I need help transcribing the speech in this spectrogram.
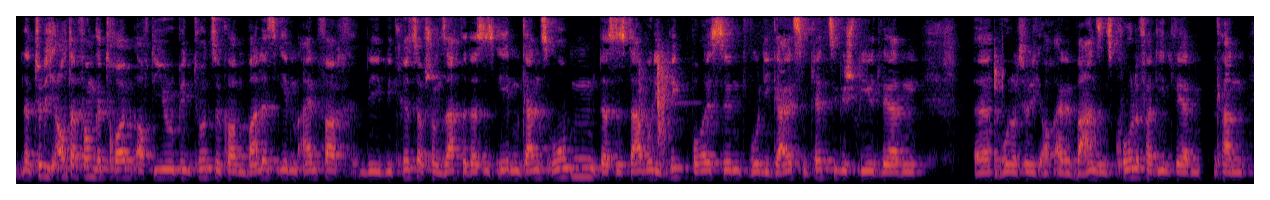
Natürlich auch davon geträumt, auf die European Tour zu kommen, weil es eben einfach, wie, wie Christoph schon sagte, das ist eben ganz oben, das ist da, wo die Big Boys sind, wo die geilsten Plätze gespielt werden äh, wo natürlich auch eine Wahnsinnskohle verdient werden kann.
